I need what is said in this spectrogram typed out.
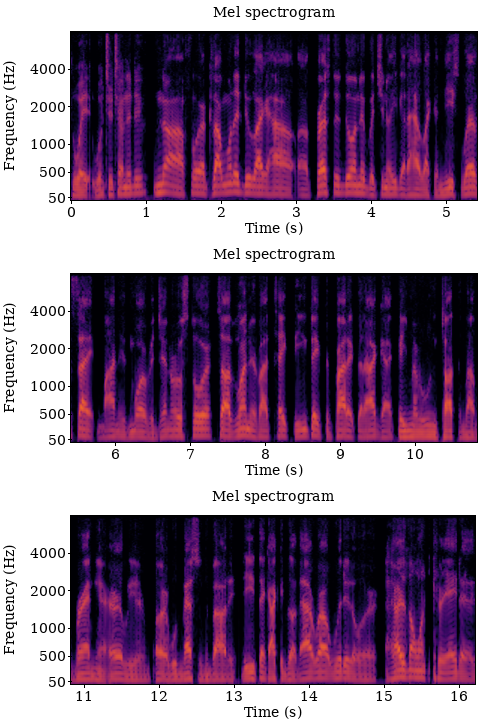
wait, what you're trying to do? Nah, for because I want to do like how uh, Preston's doing it, but you know you got to have like a niche website. Mine is more of a general store, so I was wondering if I take the you take the product that I got. Cause you remember we talked about branding earlier, or we messaged about it. Do you think I could go that route with it, or I just don't want to create a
